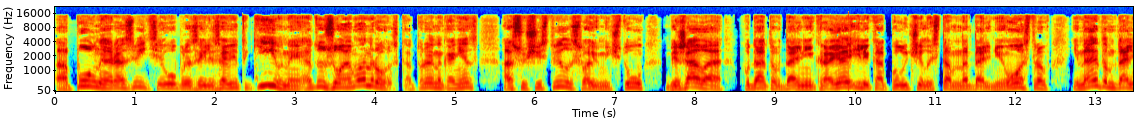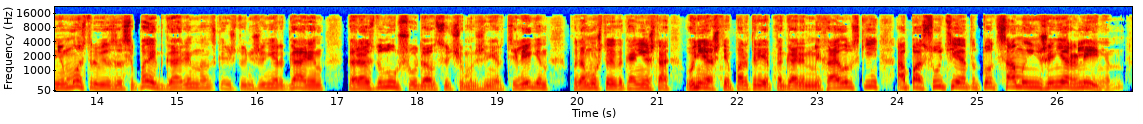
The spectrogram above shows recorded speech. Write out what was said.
а полное развитие образа Елизаветы Киевны – это Зоя Монрос, которая, наконец, осуществила свою мечту, бежала куда-то в дальние края или, как получилось там, на дальний остров, и на этом дальнем острове засыпает Гарин. Надо сказать, что инженер Гарин гораздо лучше удался, чем инженер Телегин, потому что это, конечно, внешне портрет на Гарин Михайловский, а по сути это тот самый инженер Ленин –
